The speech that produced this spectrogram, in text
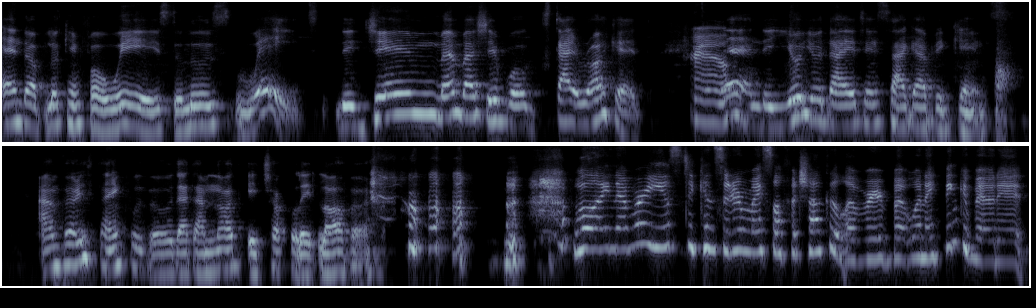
end up looking for ways to lose weight. The gym membership will skyrocket. True. And the yo yo dieting saga begins. I'm very thankful, though, that I'm not a chocolate lover. well, I never used to consider myself a chocolate lover, but when I think about it,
